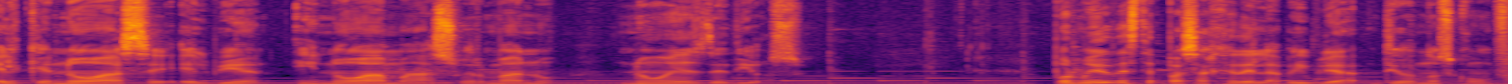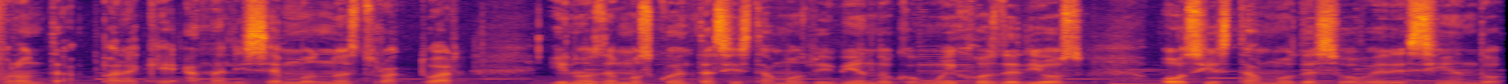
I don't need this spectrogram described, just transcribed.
El que no hace el bien y no ama a su hermano no es de Dios. Por medio de este pasaje de la Biblia, Dios nos confronta para que analicemos nuestro actuar y nos demos cuenta si estamos viviendo como hijos de Dios o si estamos desobedeciendo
